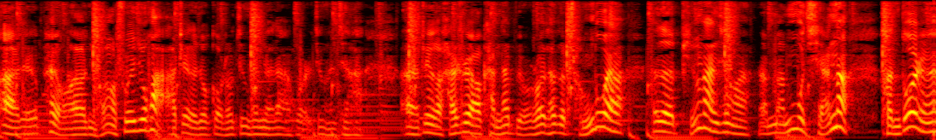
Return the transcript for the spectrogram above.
啊，这个配偶啊女朋友说一句话啊，这个就构成精神虐待或者精神侵害。呃，这个还是要看他，比如说他的程度呀，他的频繁性啊。那么目前呢，很多人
